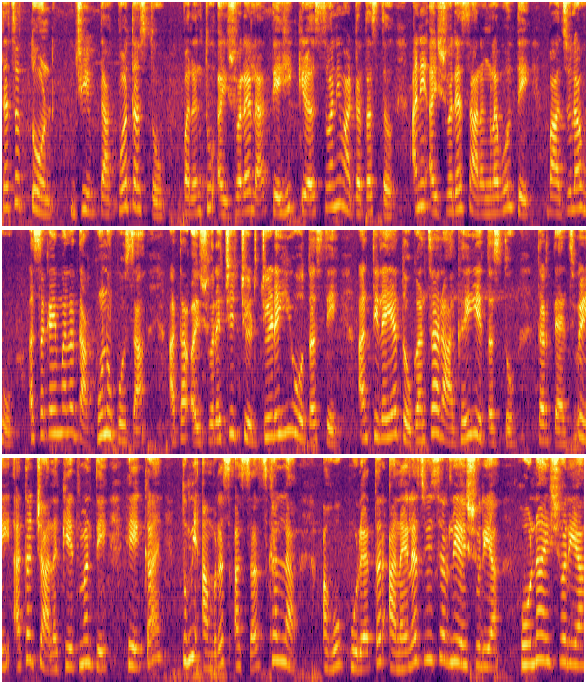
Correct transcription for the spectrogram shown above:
त्याचं तोंड झीप दाखवत असतो परंतु ऐश्वर्याला तेही किळसवानी वाटत असतं. आणि ऐश्वर्या सारंगला बोलते बाजूला हो असं काही मला दाखवू नकोसा. आता ऐश्वर्याची चिडचिडही होत असते आणि तिला या दोघांचा रागही येत असतो. तर त्याचवेळी आता चाणक्य येत म्हणते हे काय? तुम्ही आमरस असाच खाल्ला. अहो पुऱ्या तर आणायलाच विसरली ऐश्वर्या. हो ना ऐश्वर्या?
